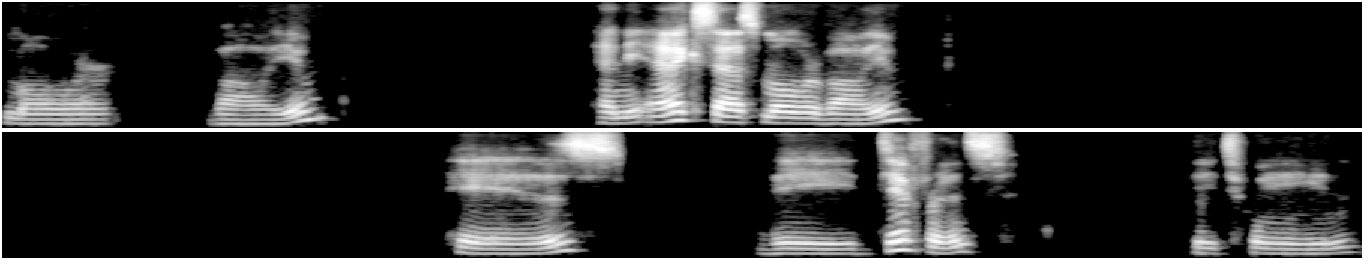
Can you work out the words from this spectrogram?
molar volume. And the excess molar volume is the difference between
